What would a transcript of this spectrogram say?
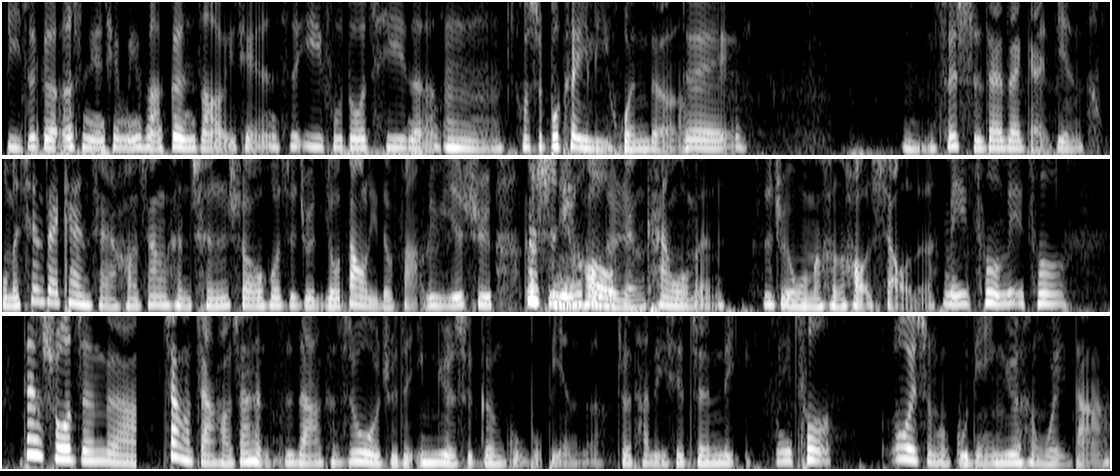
比这个二十年前民法更早以前是一夫多妻的，嗯，或是不可以离婚的，对，嗯，所以时代在改变。我们现在看起来好像很成熟，或是觉得有道理的法律，也许二十年后的人看我们是觉得我们很好笑的。没错，没错。但说真的啊，这样讲好像很自大，可是我觉得音乐是亘古不变的，就是它的一些真理。没错，为什么古典音乐很伟大？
